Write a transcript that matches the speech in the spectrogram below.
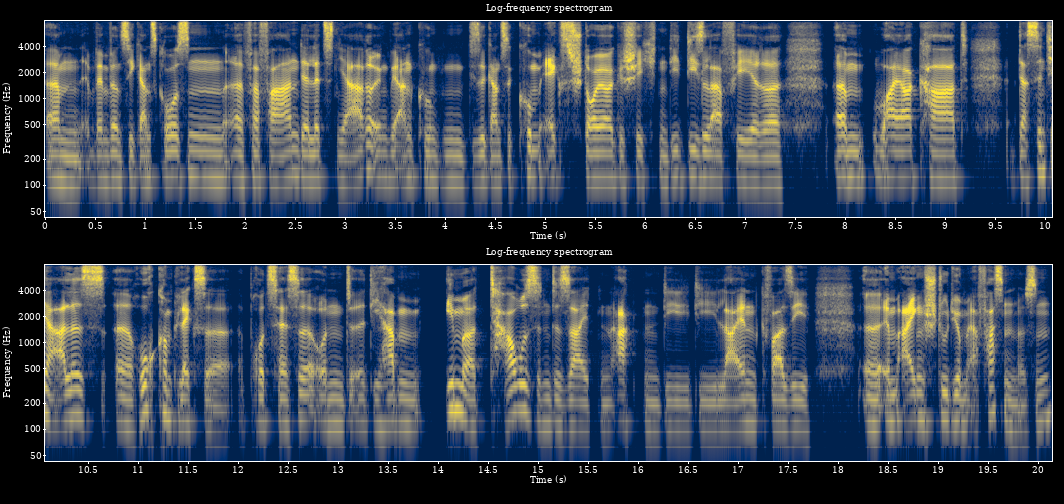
wenn wir uns die ganz großen äh, Verfahren der letzten Jahre irgendwie angucken, diese ganze Cum-Ex-Steuergeschichten, die Dieselaffäre, ähm, Wirecard, das sind ja alles äh, hochkomplexe Prozesse und äh, die haben immer tausende Seiten Akten, die die Laien quasi äh, im Eigenstudium erfassen müssen.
